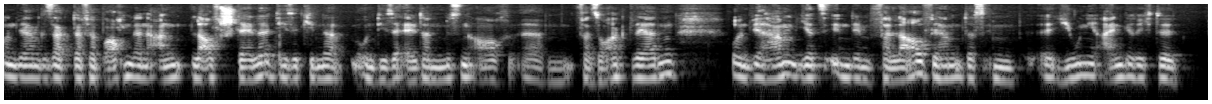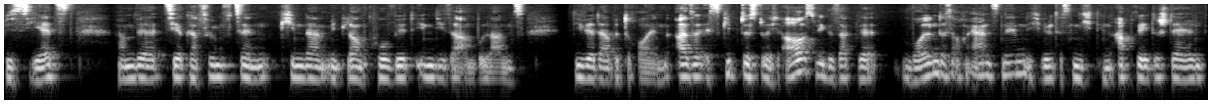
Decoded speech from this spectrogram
Und wir haben gesagt, dafür brauchen wir eine Anlaufstelle. Diese Kinder und diese Eltern müssen auch ähm, versorgt werden. Und wir haben jetzt in dem Verlauf, wir haben das im äh, Juni eingerichtet, bis jetzt haben wir circa 15 Kinder mit Long-Covid in dieser Ambulanz, die wir da betreuen. Also es gibt es durchaus. Wie gesagt, wir wollen das auch ernst nehmen. Ich will das nicht in Abrede stellen.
